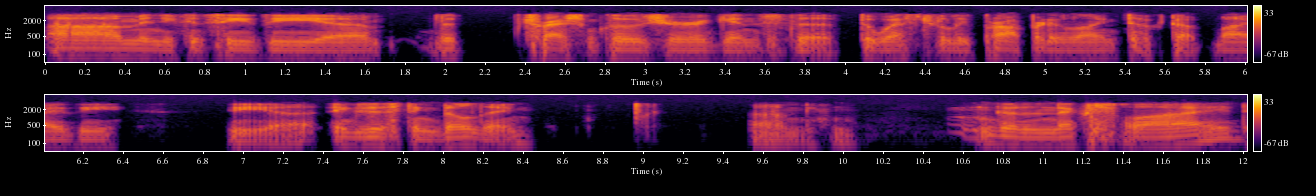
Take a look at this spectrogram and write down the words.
Um, and you can see the uh, the trash enclosure against the, the westerly property line tucked up by the the uh, existing building. Um, you can go to the next slide.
